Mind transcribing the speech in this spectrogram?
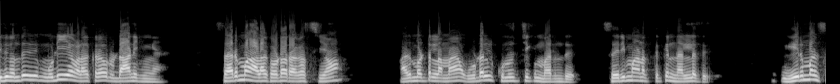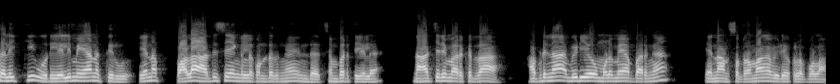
இது வந்து முடியை வளர்க்குற ஒரு டானிக்குங்க. சரும அழகோட ரகசியம். அது மட்டும் இல்லாமல் உடல் குளிர்ச்சிக்கு மருந்து. செரிமானத்துக்கு நல்லது. இருமல் சளிக்கு ஒரு எளிமையான தீர்வு. ஏன்னா பல அதிசயங்களை கொண்டதுங்க இந்த செம்பருத்தி இலை. நான் ஆச்சரியமாக இருக்கிறதா? அப்படின்னா வீடியோ முழுமையாக பாருங்கள் ஏன் நான் வீடியோக்குள்ளே வாங்க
